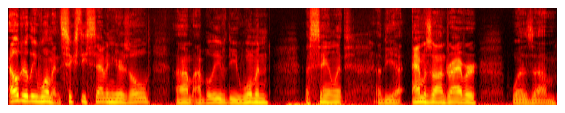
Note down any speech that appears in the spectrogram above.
elderly woman, 67 years old. Um, I believe the woman assailant, uh, the uh, Amazon driver, was um,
